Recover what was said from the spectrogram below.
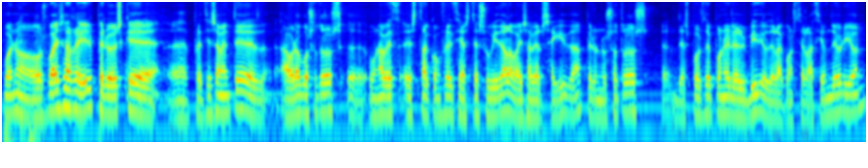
Bueno, os vais a reír, pero es que eh, precisamente ahora vosotros, eh, una vez esta conferencia esté subida, la vais a ver seguida, pero nosotros, eh, después de poner el vídeo de la constelación de Orión,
